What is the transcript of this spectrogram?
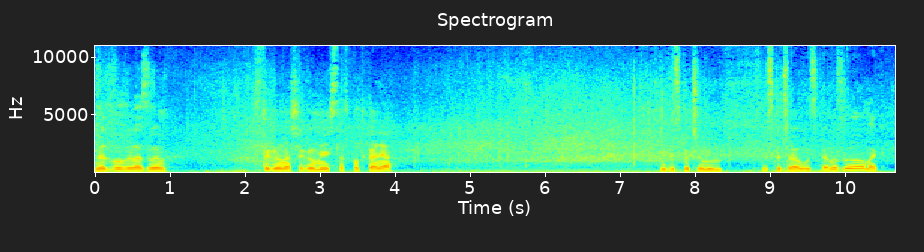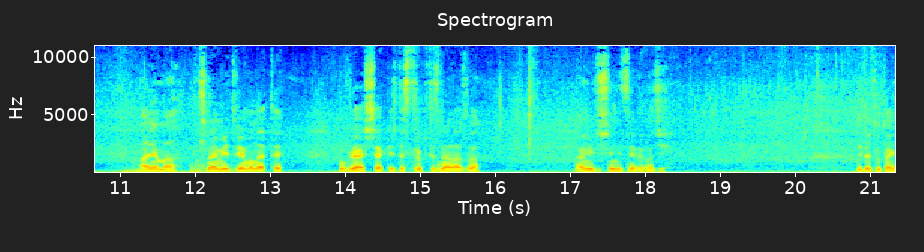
Ledwo wylazłem tego naszego miejsca spotkania i wyskoczył mi, wyskoczyła łuska. No złomek, Ania ma przynajmniej dwie monety. Mówiła jeszcze jakieś destrukty znalazła, a mi dzisiaj nic nie wychodzi. Idę tutaj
